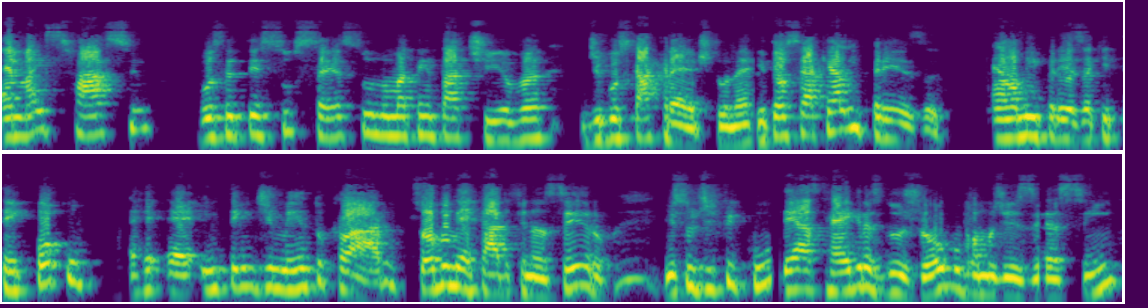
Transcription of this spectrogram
é mais fácil você ter sucesso numa tentativa de buscar crédito, né? Então, se aquela empresa é uma empresa que tem pouco é, é, entendimento claro sobre o mercado financeiro, isso dificulta as regras do jogo, vamos dizer assim,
